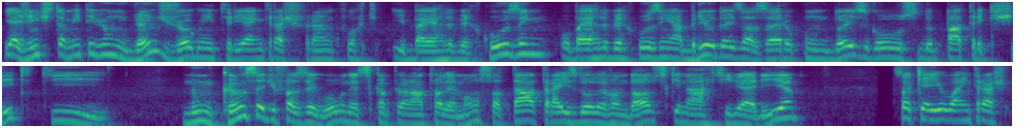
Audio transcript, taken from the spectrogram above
E a gente também teve um grande jogo entre a Eintracht Frankfurt e Bayer Leverkusen. O Bayer Leverkusen abriu 2 a 0 com dois gols do Patrick Schick, que não cansa de fazer gol nesse campeonato alemão, só está atrás do Lewandowski na artilharia. Só que aí o Eintracht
